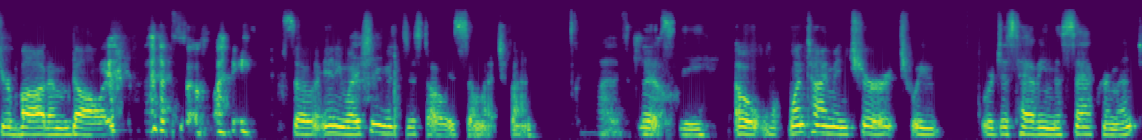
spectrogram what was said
your bottom dollar. That's so funny. So anyway, she was just always so much fun. That's cute. Let's see. Oh, one time in church, we were just having the sacrament,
